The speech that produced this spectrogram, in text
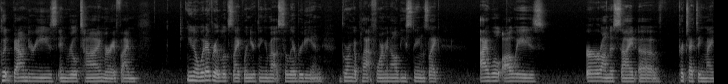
put boundaries in real time or if I'm, you know, whatever it looks like when you're thinking about celebrity and growing a platform and all these things, like I will always err on the side of protecting my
